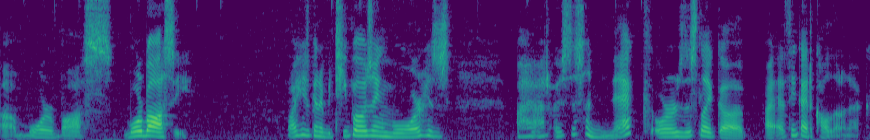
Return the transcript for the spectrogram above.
Uh, more boss. More bossy. Why he's gonna be T-posing more? His is this a neck or is this like a? I, I think I'd call it a neck.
